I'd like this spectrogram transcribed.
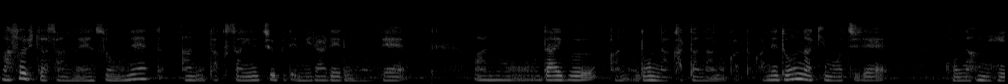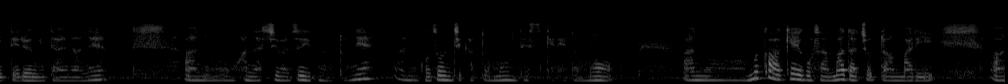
まあ、反田さんの演奏もねたあのたくさん YouTube で見られるので、あのーだいぶあのどんな方なのかとかねどんな気持ちでこんな風に弾いてるみたいなねあのお話は随分とねあのご存知かと思うんですけれどもあの向川圭吾さんまだちょっとあんまりあの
